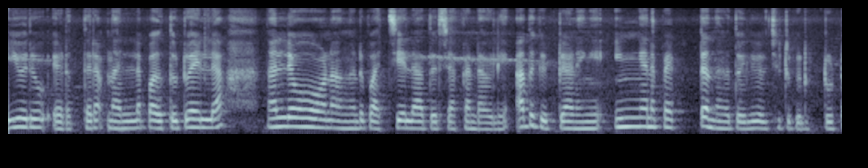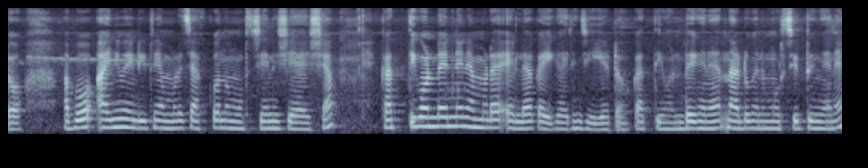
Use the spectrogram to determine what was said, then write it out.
ഈ ഒരു ഇടത്തരം നല്ല പഴുത്തിട്ടും നല്ല നല്ലോണം അങ്ങോട്ട് പച്ചയല്ലാത്തൊരു ചക്ക ഉണ്ടാവില്ലേ? അത് കിട്ടുകയാണെങ്കിൽ ഇങ്ങനെ പെട്ടെന്ന് തൊലി വലിച്ചിട്ട് കിട്ടും കേട്ടോ അപ്പോൾ അതിന് വേണ്ടിയിട്ട് നമ്മൾ ചക്ക ഒന്ന് മുറിച്ചതിന് ശേഷം കത്തി കൊണ്ട് തന്നെ നമ്മുടെ എല്ലാ കൈകാര്യം ചെയ്യട്ടോ. കത്തി കൊണ്ട് ഇങ്ങനെ നടു ഇങ്ങനെ മുറിച്ചിട്ട് ഇങ്ങനെ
